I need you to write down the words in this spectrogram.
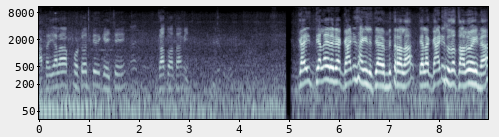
आता याला फोटो ते घ्यायचे. जातो आता आम्ही. गाई त्याला ना गाडी सांगितली त्या मित्राला. त्याला गाडी सुद्धा चालू आहे ना.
